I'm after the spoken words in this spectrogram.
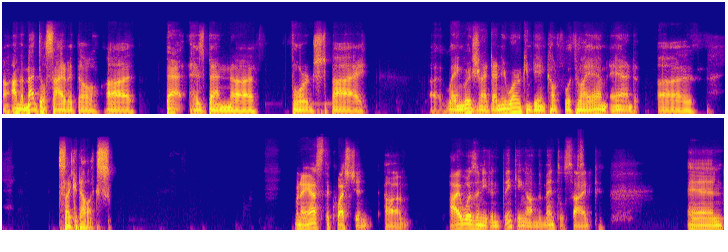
Uh, on the mental side of it, though, uh, that has been uh, forged by uh, language and identity work and being comfortable with who I am and uh, psychedelics. when I asked the question, um, I wasn't even thinking on the mental side. And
